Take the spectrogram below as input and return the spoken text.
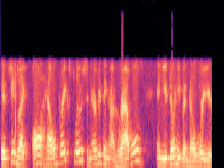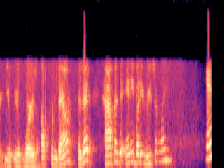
it seems like all hell breaks loose and everything unravels and you don't even know where you're, you, you, where's up from down? Has that happened to anybody recently? Yes,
